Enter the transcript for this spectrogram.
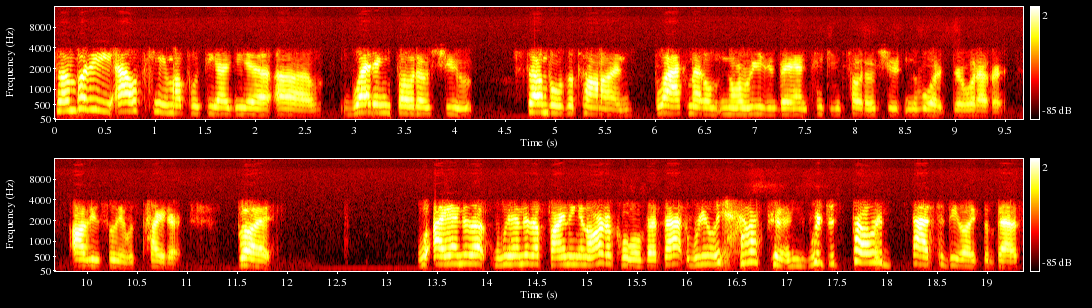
somebody else came up with the idea of wedding photo shoot, stumbles upon black metal Norwegian band taking photo shoot in the woods or whatever. Obviously, it was tighter, but I ended up we ended up finding an article that that really happened, which is probably had to be like the best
